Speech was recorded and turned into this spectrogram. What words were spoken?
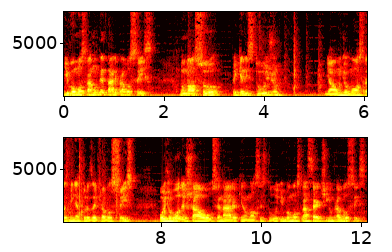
E vou mostrar no detalhe para vocês no nosso pequeno estúdio e aonde eu mostro as miniaturas aí para vocês. Hoje eu vou deixar o cenário aqui no nosso estúdio e vou mostrar certinho para vocês.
